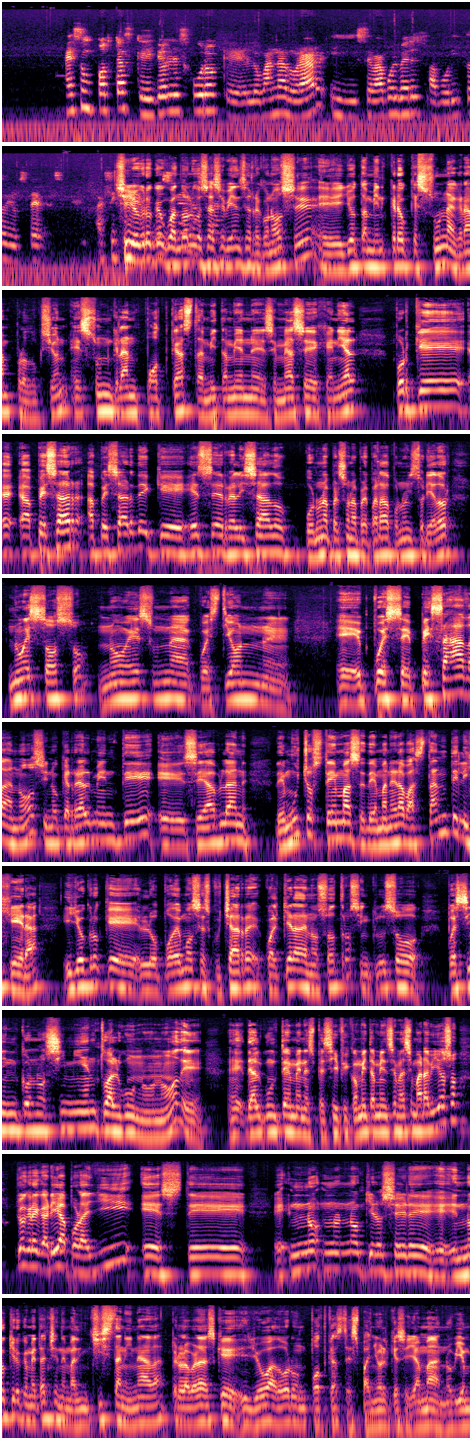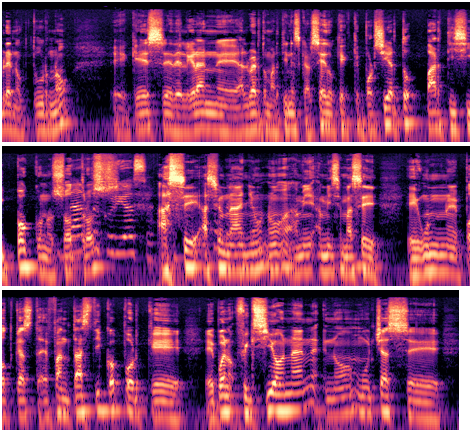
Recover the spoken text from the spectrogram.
es un podcast que yo les juro que lo van a adorar y se va a volver el favorito de ustedes. Así Sí, yo creo que cuando algo se hace bien se reconoce. Eh, yo también creo que es una gran producción, es un gran podcast. A mí también eh, se me hace genial porque eh, a pesar a pesar de que es realizado por una persona preparada por un historiador, no es soso, no es una cuestión eh, pues eh, pesada, ¿no? Sino que realmente eh, se hablan de muchos temas de manera bastante ligera y yo creo que lo podemos escuchar cualquiera de nosotros, incluso pues sin conocimiento alguno, ¿no? De, de algún tema en específico. A mí también se me hace maravilloso. Yo agregaría por allí, este, no, no, no, quiero ser, no quiero que me tachen de malinchista ni nada, pero la verdad es que yo adoro un podcast español que se llama Noviembre Nocturno. Eh, que es eh, del gran eh, Alberto Martínez Carcedo, que, por cierto participó con nosotros hace, hace un año, ¿no? A mí, a mí se me hace un podcast fantástico porque, bueno, ficcionan, ¿no? Muchas,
